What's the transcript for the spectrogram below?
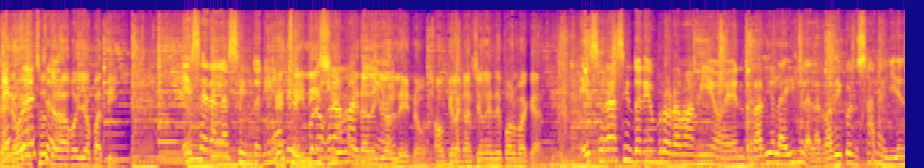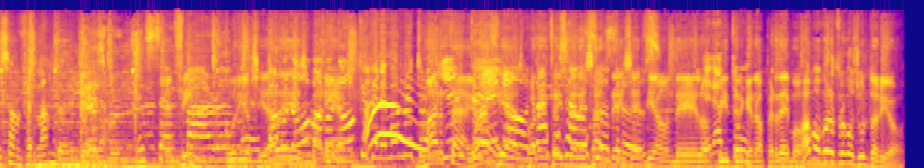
pero Esto, te lo hago yo para ti. Esa era la sintonía Este de un inicio programa era de mío, John ¿eh? Lennon, aunque la canción es de Paul McCartney. Esa era la sintonía de un programa mío en Radio La Isla, la radio con sala, allí en San Fernando. En fin, curiosidades Vámonos, varias. vámonos, que tenemos nuestro Marta, oyente. gracias por esta gracias a interesante sección de los tú. que nos perdemos. Vamos con nuestro consultorio.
